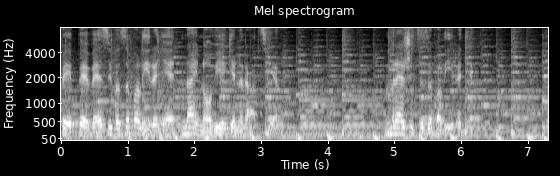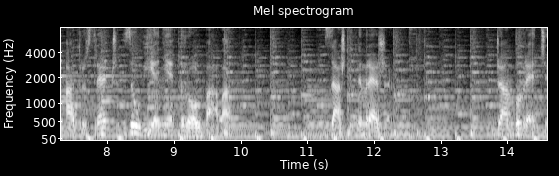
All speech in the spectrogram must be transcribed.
PP veziva za baliranje najnovije generacije. Mrežice za baliranje. Agrostreč za uvijanje roll bala. Zaštitne mreže. Jumbo vreće.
